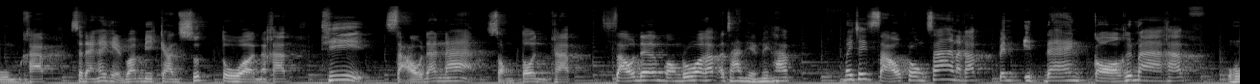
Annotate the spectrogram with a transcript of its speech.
มุมครับ แสดงให้เห็นว่ามีการซุดตัวนะครับ ที่เสาด้านหน้า 2 ต้นครับ เสาเดิมของรั้วครับ อาจารย์เห็นไหมครับ ไม่ใช่เสาโครงสร้างนะครับ เป็นอิฐแดงก่อขึ้นมาครับโอ้โห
